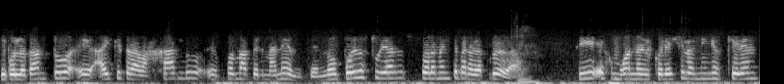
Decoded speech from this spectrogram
y por lo tanto eh, hay que trabajarlo en forma permanente. No puedo estudiar solamente para la prueba. ¿sí? Es como cuando en el colegio los niños quieren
